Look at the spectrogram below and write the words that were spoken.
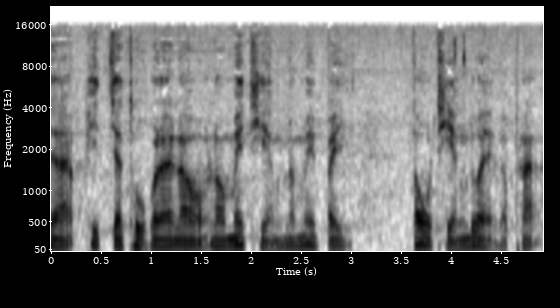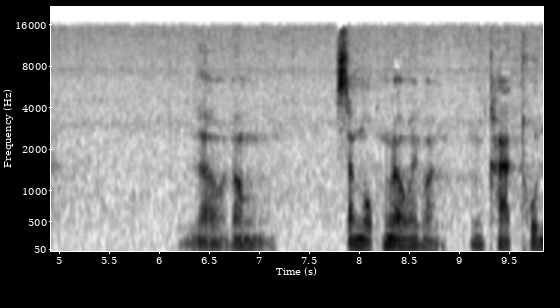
จะผิดจะถูกอะไรเราเราไม่เถียงเราไม่ไปโต้เถียงด้วยกับพระ เราต้องสงบของเราไว้ก่อน ขาดทุน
